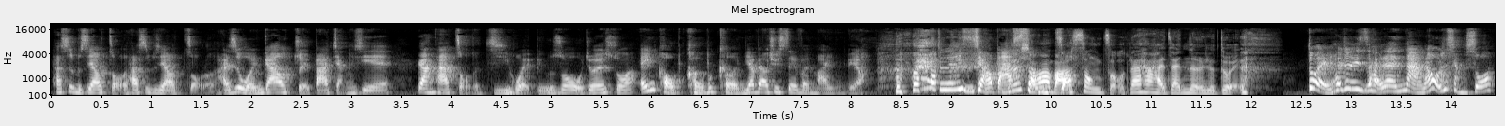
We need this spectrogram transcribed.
他是不是要走了？他是不是要走了？还是我应该要嘴巴讲一些让他走的机会？比如说我就会说：“哎，口渴不渴？你要不要去 Seven 买饮料？” 就是一直想要把他送走，把他送走，但他还在那儿就对了。对，他就一直还在那，然后我就想说，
